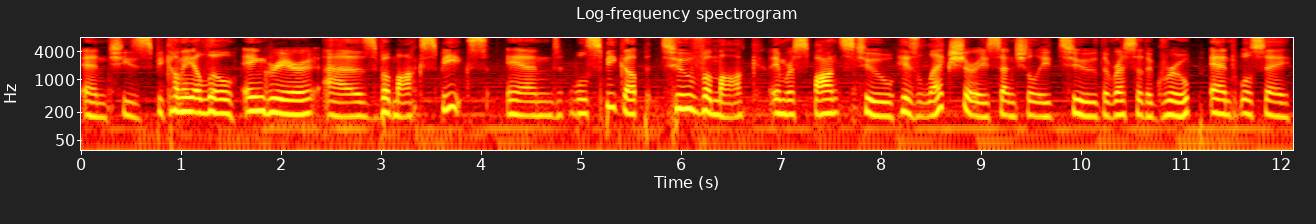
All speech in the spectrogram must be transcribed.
and she's becoming a little angrier as Vamak speaks, and will speak up to Vamak in response to his lecture, essentially, to the rest of the group, and will say,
